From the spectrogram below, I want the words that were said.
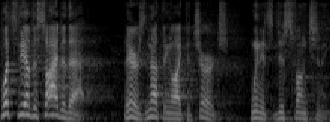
What's the other side of that? There's nothing like the church when it's dysfunctioning.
